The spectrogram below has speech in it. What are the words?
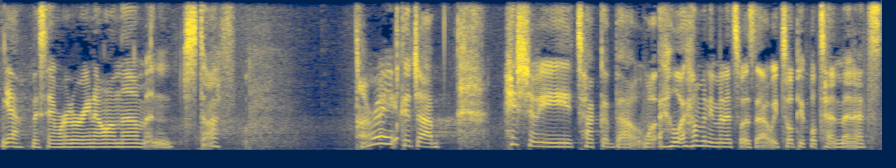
Yeah. They say murderino on them and stuff. All right. Good job. Hey, should we talk about what, how, how many minutes was that? We told people 10 minutes.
